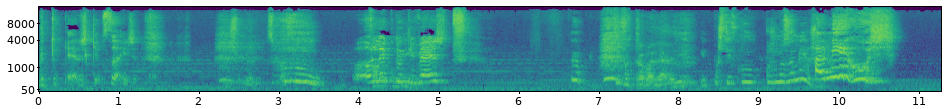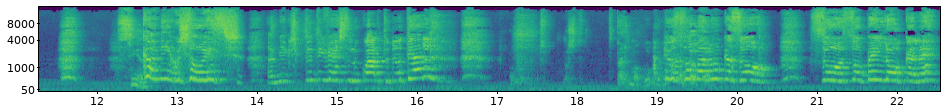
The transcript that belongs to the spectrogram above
que tu queres que eu seja. É passa? Olha que tu tiveste. Eu estive a trabalhar e, e depois estive com, com, os meus amigos. Amigos! Sim, Que amigos são esses? Amigos que tu tiveste no quarto do hotel? Mas tu, tu estás maluca? Eu sou maluca, sou! Sou, sou bem louca, né?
